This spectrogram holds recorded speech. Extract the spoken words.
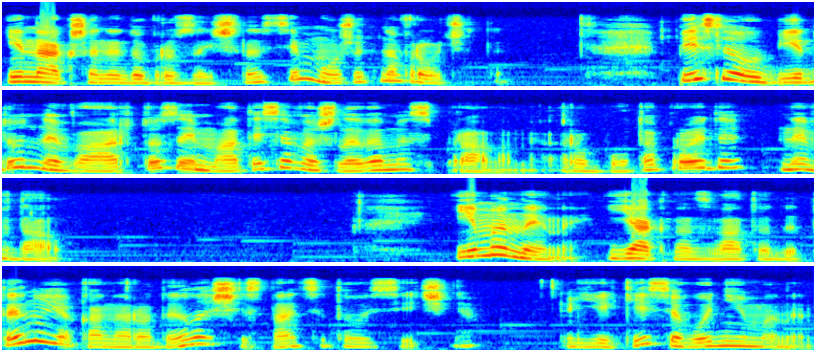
інакше недоброзичливці можуть наврочити. Після обіду не варто займатися важливими справами, робота пройде невдало. Іменини. Як назвати дитину, яка народилась 16 січня? Які сьогодні іменини?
